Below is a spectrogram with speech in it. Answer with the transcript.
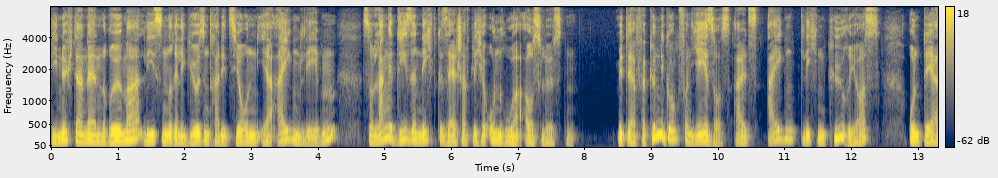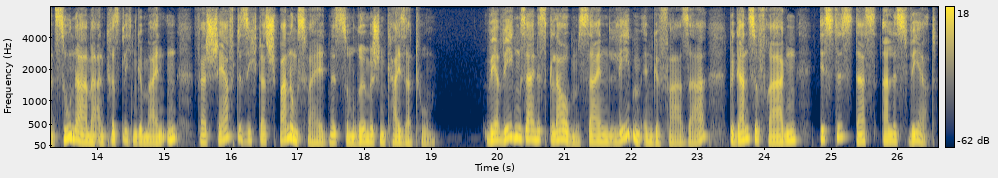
Die nüchternen Römer ließen religiösen Traditionen ihr eigen leben, solange diese nicht gesellschaftliche Unruhe auslösten. Mit der Verkündigung von Jesus als eigentlichen Kyrios und der Zunahme an christlichen Gemeinden verschärfte sich das Spannungsverhältnis zum römischen Kaisertum. Wer wegen seines Glaubens sein Leben in Gefahr sah, begann zu fragen, ist es das alles wert?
